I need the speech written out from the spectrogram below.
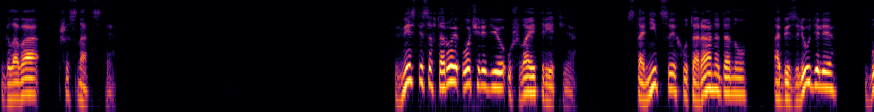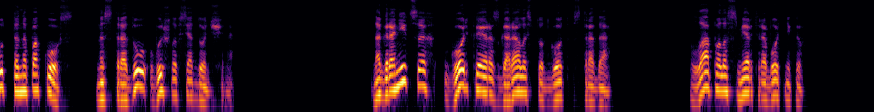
Глава 16. Вместе со второй очередью ушла и третья. Станицы, хутора на Дону обезлюдили, будто на покос, на страду вышла вся донщина. На границах горькая разгоралась в тот год страда. Лапала смерть работников,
